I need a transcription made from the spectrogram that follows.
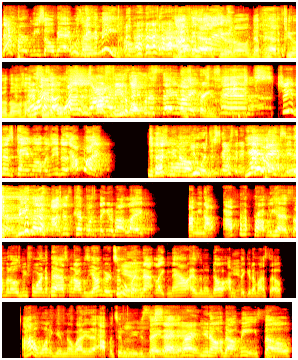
that hurt me so bad. It wasn't Right. even me. Oh my God. Definitely was had a few of those. Definitely had a few of those That's What, undefeatables. what Unconscious guy was able to say like, crazy. man, she just came over. She just, I'm like, That's you know, You were disgusting and yeah. Yeah. because I just kept on thinking about like, I mean, I, I probably had some of those before in the past when I was younger too, Yeah. but not like now as an adult. I'm Yeah. thinking to myself, I don't want to give nobody the opportunity to Mm, say, say that, that. Right. you know, about me. So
